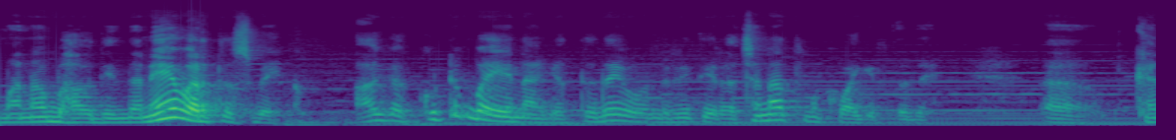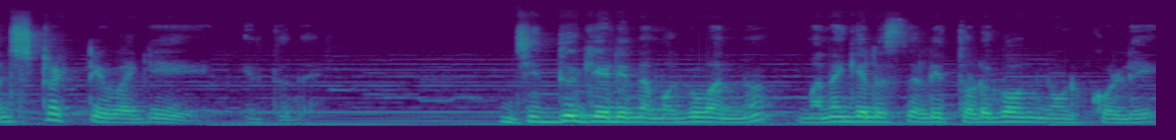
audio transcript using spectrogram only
ಮನೋಭಾವದಿಂದನೇ ವರ್ತಿಸಬೇಕು. ಆಗ ಕುಟುಂಬ ಏನಾಗುತ್ತದೆ? ಒಂದು ರೀತಿ ರಚನಾತ್ಮಕವಾಗಿರ್ತದೆ. ಕನ್ಸ್ಟ್ರಕ್ಟಿವ್ ಆಗಿ ಇರ್ತದೆ. ಜಿದ್ದುಗೇಡಿನ ಮಗುವನ್ನು ಮನೆಗೆಲಸದಲ್ಲಿ ತೊಡಗೋಂಗೆ ನೋಡಿಕೊಳ್ಳಿ.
